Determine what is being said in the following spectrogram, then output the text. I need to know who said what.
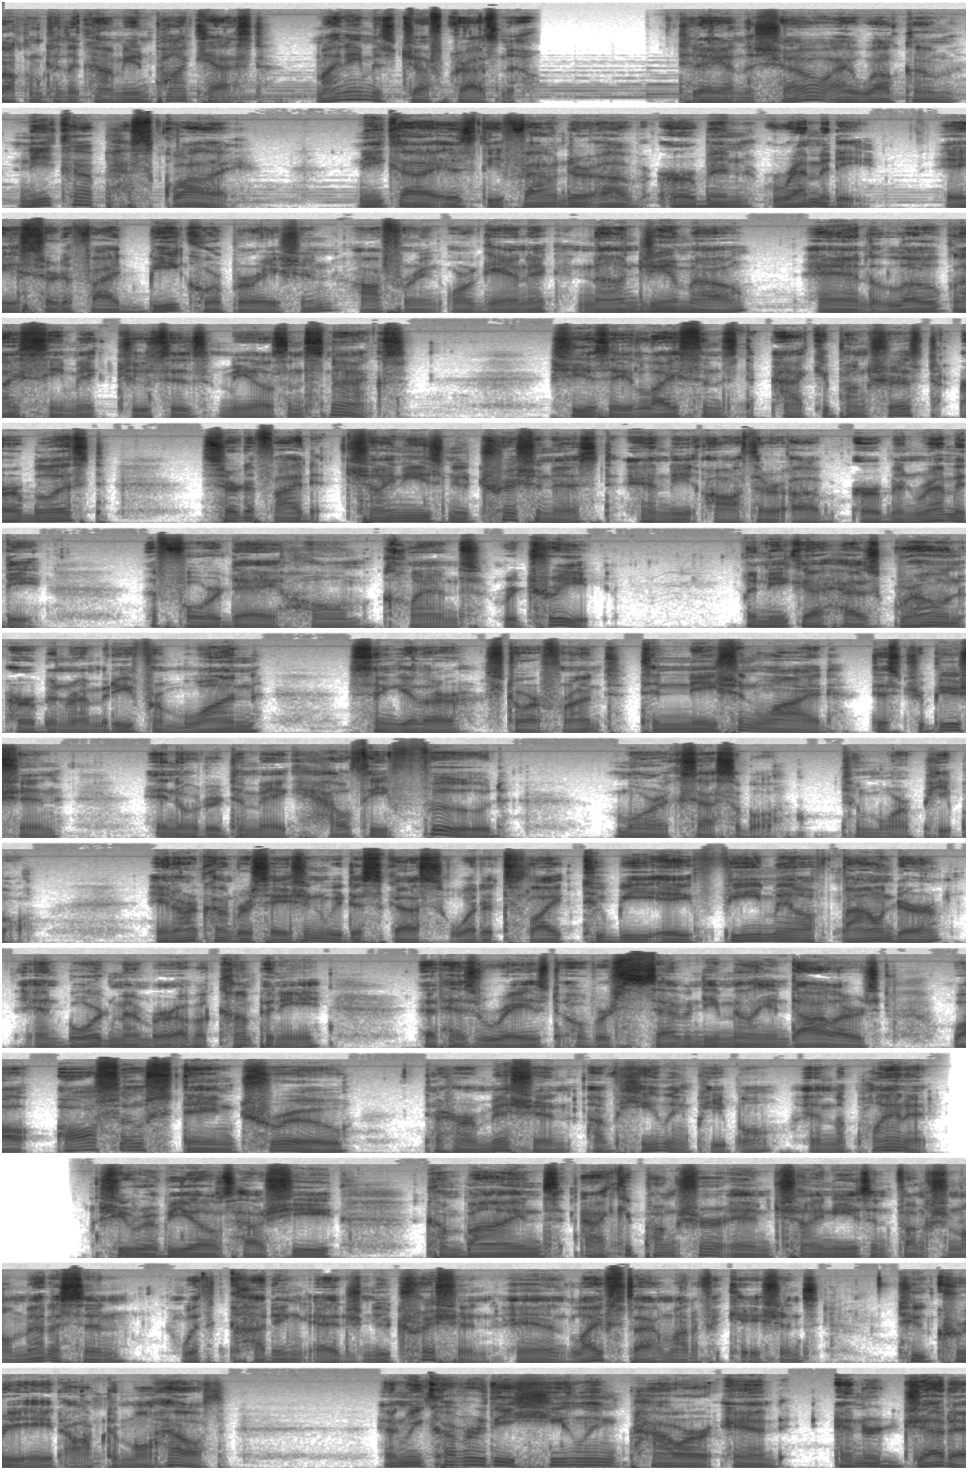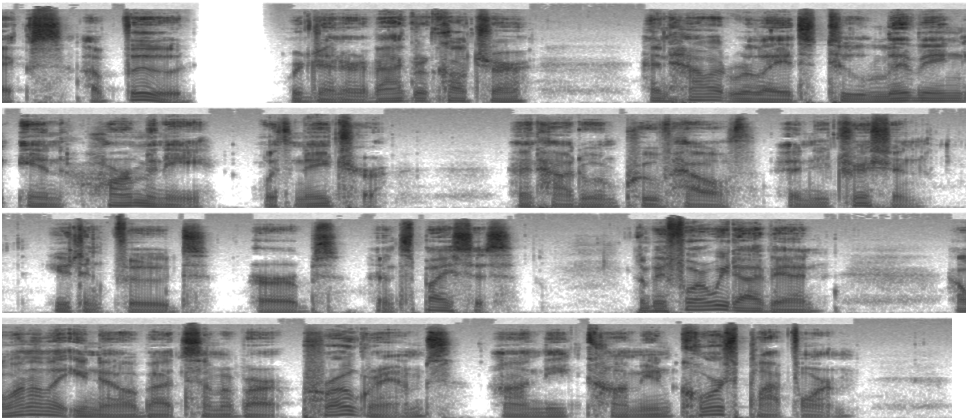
Speaker 1: Welcome to the Commune Podcast. My name is Jeff Krasno. Today on the show, I welcome Neka Pasquale. Neka is the founder of Urban Remedy, a certified B Corporation offering organic, non GMO, and low glycemic juices, meals, and snacks. She is a licensed acupuncturist, herbalist, certified Chinese nutritionist, and the author of Urban Remedy, the four day home cleanse retreat. Anika has grown Urban Remedy from one singular storefront to nationwide distribution in order to make healthy food more accessible to more people. In our conversation, we discuss what it's like to be a female founder and board member of a company that has raised over $70 million while also staying true to her mission of healing people and the planet. She reveals how she combines acupuncture and Chinese and functional medicine with cutting edge nutrition and lifestyle modifications to create optimal health. And we cover the healing power and energetics of food, regenerative agriculture, and how it relates to living in harmony with nature, and how to improve health and nutrition using foods, herbs, and spices. And before we dive in, I want to let you know about some of our programs on the Commune course platform.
